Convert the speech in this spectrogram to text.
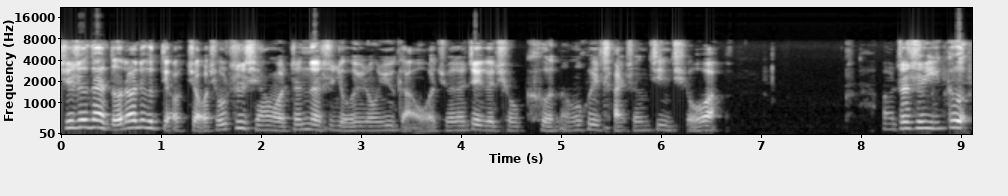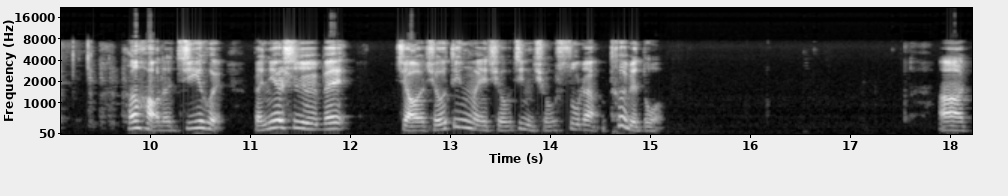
其实，在得到这个角角球之前，我真的是有一种预感，我觉得这个球可能会产生进球啊！啊，这是一个很好的机会。本届世界杯角球、定位球进球数量特别多啊！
